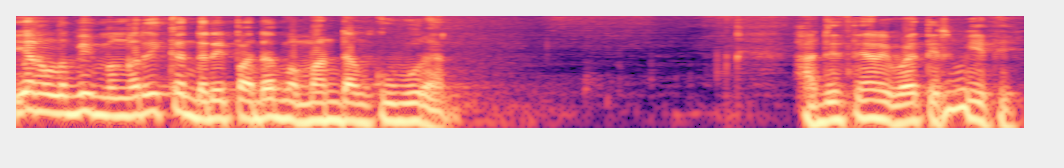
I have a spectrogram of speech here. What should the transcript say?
yang lebih mengerikan daripada memandang kuburan. Hadisnya riwayat Tirmidzi.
